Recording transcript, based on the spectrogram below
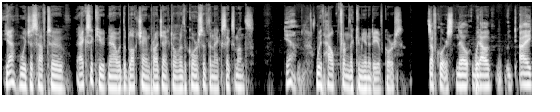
yeah, we just have to execute now with the blockchain project over the course of the next six months. Yeah, with help from the community, of course. Of course, no. Without I,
